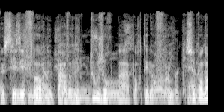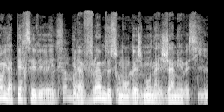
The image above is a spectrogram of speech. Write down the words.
que ses efforts ne parvenaient toujours pas à porter leurs fruits. Cependant, il a persévéré et la flamme de son engagement n'a jamais vacillé.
